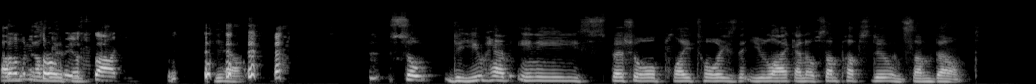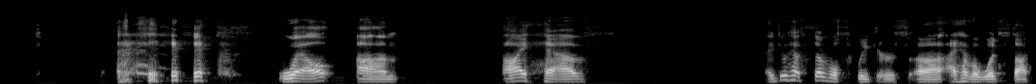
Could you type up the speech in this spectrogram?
I'm Somebody I'm throw with me a sock. Yeah. So, do you have any special play toys that you like? I know some pups do and some don't. well, um, I have, I do have several squeakers. Uh, I have a Woodstock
